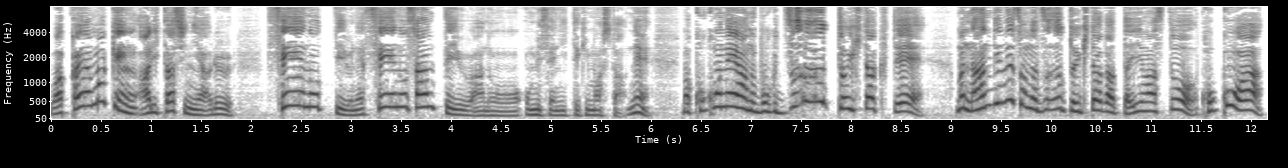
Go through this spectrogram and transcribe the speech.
和歌山県有田市にある、せーのっていうね、せーのさんっていうあの、お店に行ってきましたね。まあ、ここね、あの、僕ずーっと行きたくて、まあ、なんでね、そんなずーっと行きたかった？言いますと、ここは、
